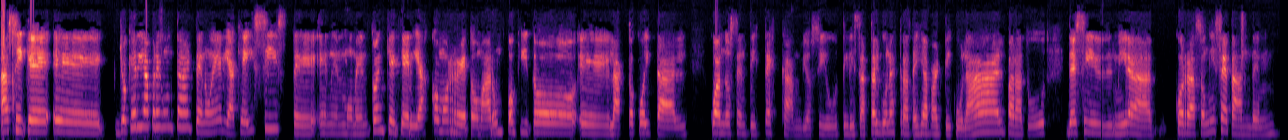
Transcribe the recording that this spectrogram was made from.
Así que eh, yo quería preguntarte, Noelia, ¿qué hiciste en el momento en que querías como retomar un poquito eh, el acto coital? Cuando sentiste cambios, si utilizaste alguna estrategia particular para tú decir, mira, con razón hice tándem.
